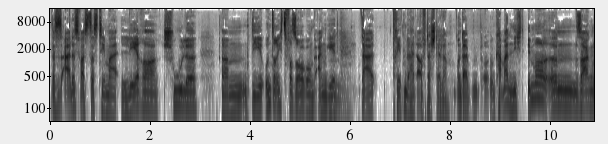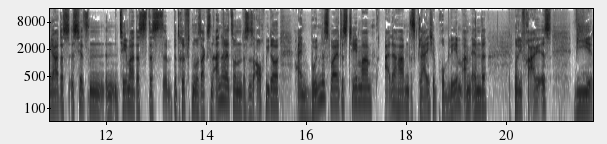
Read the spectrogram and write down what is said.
Das ist alles, was das Thema Lehrer, Schule, ähm, die Unterrichtsversorgung angeht. Mhm. Da treten wir halt auf der Stelle. Und da kann man nicht immer ähm, sagen, ja, das ist jetzt ein, ein Thema, das, das betrifft nur Sachsen-Anhalt, sondern das ist auch wieder ein bundesweites Thema. Alle haben das gleiche Problem am Ende. Nur die Frage ist, wie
